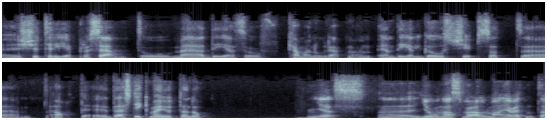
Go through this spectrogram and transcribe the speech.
eh, 23 procent och med det så kan man nog räkna en del Ghost Chips. Så att, eh, ja, det, där sticker man ut ändå. Yes. Eh, Jonas Wallman, jag vet inte,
